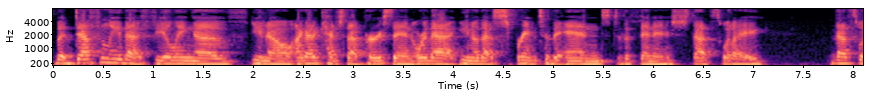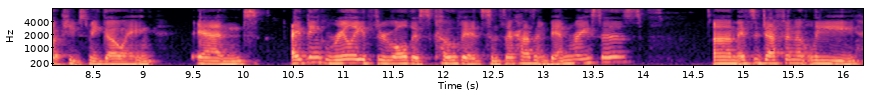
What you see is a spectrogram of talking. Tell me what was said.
but definitely that feeling of you know i got to catch that person or that you know that sprint to the end to the finish that's what i that's what keeps me going and i think really through all this covid since there hasn't been races um, it's definitely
